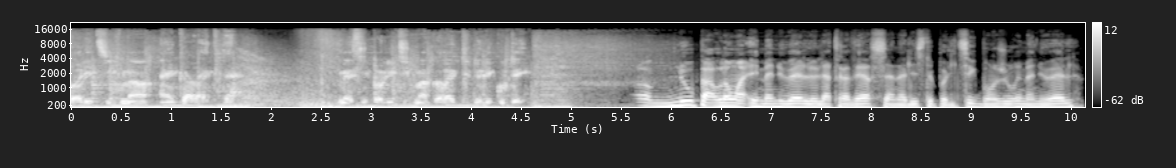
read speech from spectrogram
Politiquement incorrect mais c'est politiquement correct de l'écouter. Nous parlons à Emmanuel Latraverse, analyste politique. Bonjour Emmanuel.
